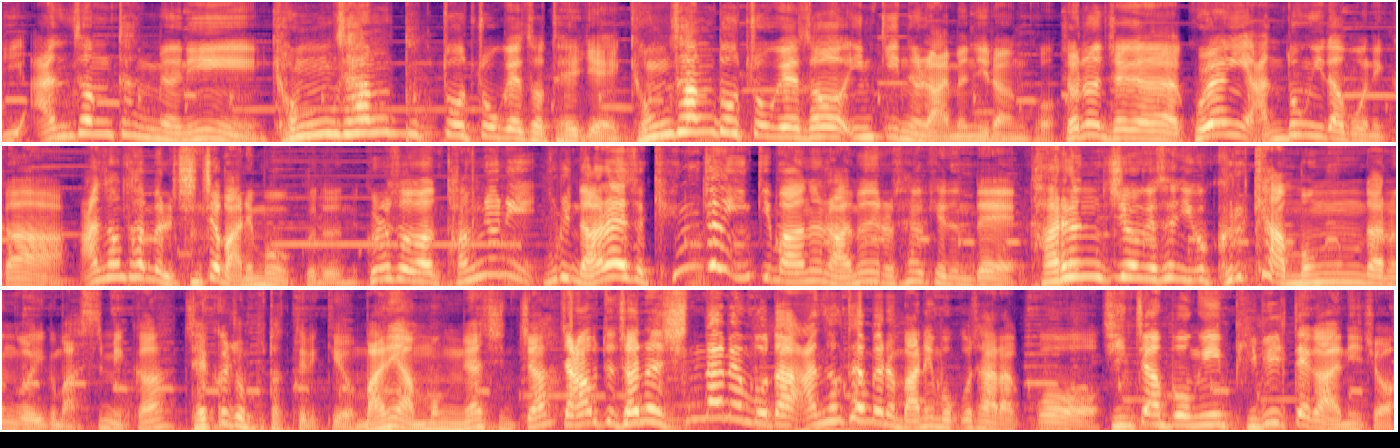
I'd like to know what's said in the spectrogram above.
이 안성탕면이 경상북도 쪽에서 되게 경상 도 쪽에서 인기 있는 라면이라는 거. 저는 제가 고향이 안동이다 보니까 안성탕면을 진짜 많이 먹었거든. 그래서 난 당연히 우리나라에서 굉장히 인기 많은 라면이라고 생각했는데 다른 지역에서는 이거 그렇게 안 먹는다는 거 이거 맞습니까? 댓글 좀 부탁드릴게요. 많이 안 먹냐 진짜? 자 아무튼 저는 신라면보다 안성탕면을 많이 먹고 자랐고 진짬뽕이 비빌 때가 아니죠.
